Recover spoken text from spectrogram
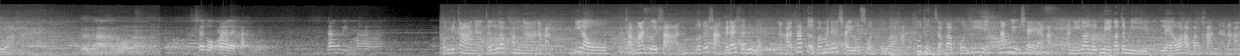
ตัวค่ะเดินทางสะดวกนะสะดวกมากเลยค่ะ นั่งวินมา คนพิการเนี่ยจะเลือกทำงานนะคะที่เราสามารถโดยสารรถโดยสารไปได้สะดวกนะคะ ถ้าเกิดว่าไม่ได้ใช้รถส่วนตัวค่ะ พูดถึงสำหรับคนที่นั่งวีลแชร์ค่ะ อันนี้ก็รถเมย์ก็จะมีแล้วะค่ะบางคันนะคะ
